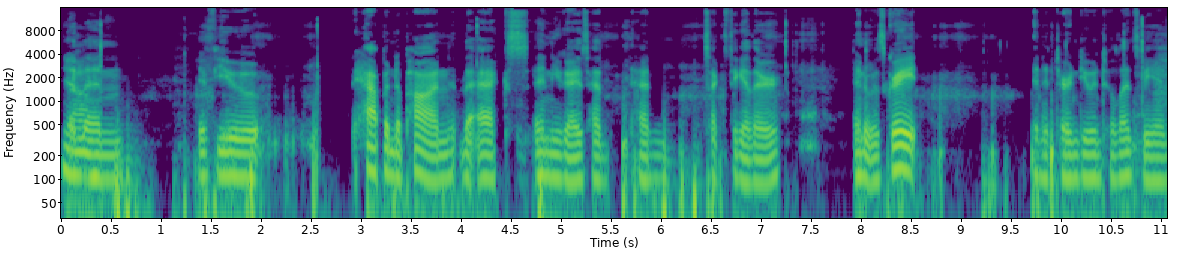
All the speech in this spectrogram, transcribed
Yeah. And then if you happened upon the ex and you guys had had sex together and it was great and it turned you into a lesbian,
